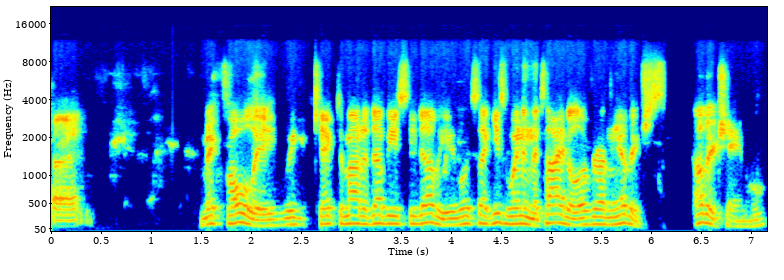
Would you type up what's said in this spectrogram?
Right. Mick Foley, we kicked him out of WCW. Looks like he's winning the title over on the other other channel.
